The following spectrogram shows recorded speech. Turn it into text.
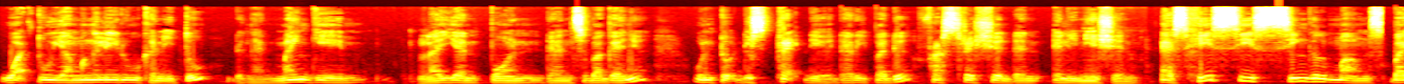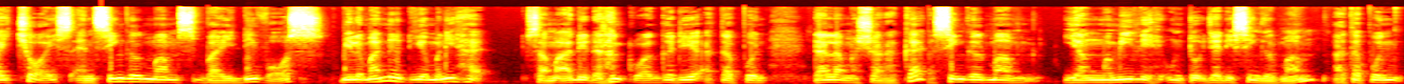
waktu yang mengelirukan itu dengan main game, layan pon dan sebagainya untuk distract dia daripada frustration dan alienation. As he sees single moms by choice and single moms by divorce, bila mana dia melihat sama ada dalam keluarga dia ataupun dalam masyarakat single mom yang memilih untuk jadi single mom ataupun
